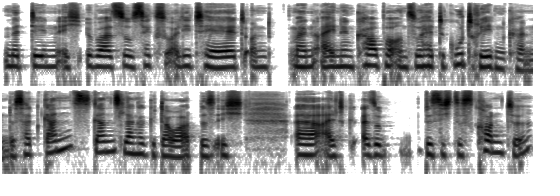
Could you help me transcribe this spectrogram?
mit denen ich über so Sexualität und meinen eigenen Körper und so hätte gut reden können. Das hat ganz, ganz lange gedauert, bis ich äh, alt, also bis ich das konnte.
